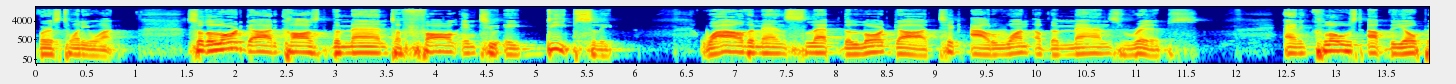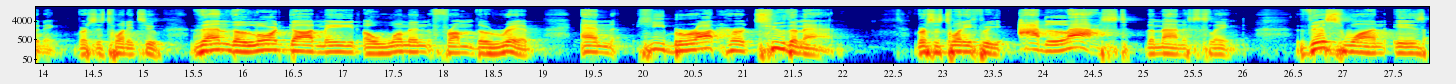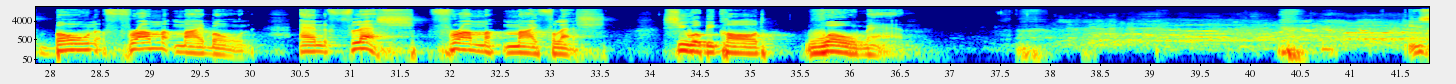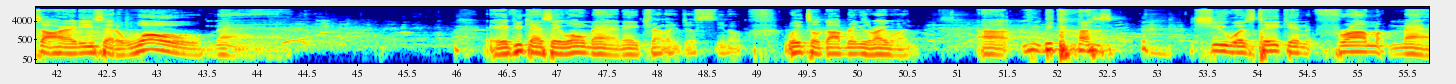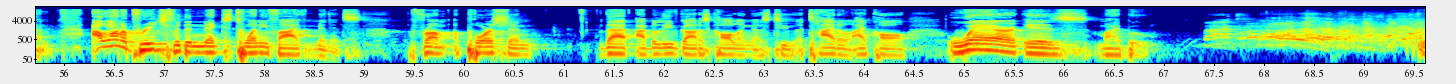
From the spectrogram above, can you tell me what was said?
Verse 21. So the Lord God caused the man to fall into a deep sleep. While the man slept, the Lord God took out one of the man's ribs and closed up the opening. Verses 22. Then the Lord God made a woman from the rib, and he brought her to the man. Verses 23. At last, the man exclaimed, This one is bone from my bone and flesh from my flesh. She will be called Woe Man. He saw her and he said, Whoa, man. If you can't say, Whoa, man, hey, Trella, just, you know, wait till God brings the right one. Uh, because she was taken from man. I want to preach for the next 25 minutes from a portion that I believe God is calling us to, a title I call, Where is My Boo?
